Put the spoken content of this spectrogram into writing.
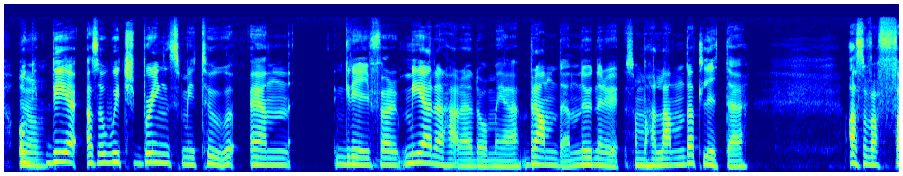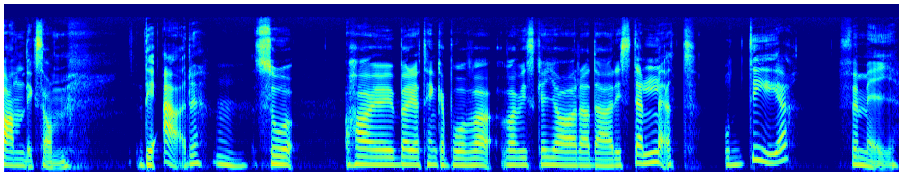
Och Ja. det, alltså, which brings me to en grej för mer det här då med branden, nu när det som har landat lite, alltså vad fan liksom det är, så har jag ju börjat tänka på vad, vad vi ska göra där istället. Och det, för mig,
